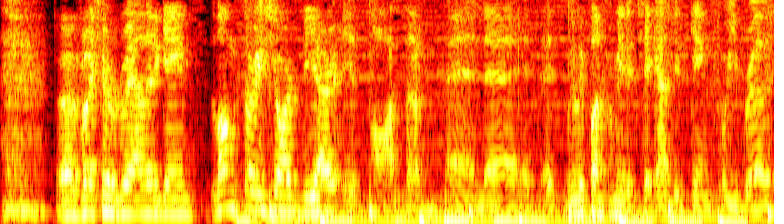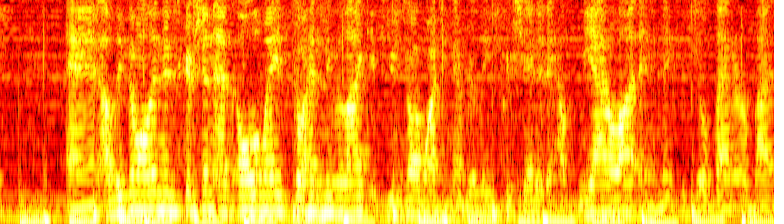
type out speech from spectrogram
uh, virtual reality games. Long story short, VR is awesome. And uh, it's, it's really fun for me to check out these games for you bros. And I'll leave them all in the description. As always, go ahead and leave a like if you enjoy watching. I really appreciate it. It helps me out a lot, and it makes you feel better about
